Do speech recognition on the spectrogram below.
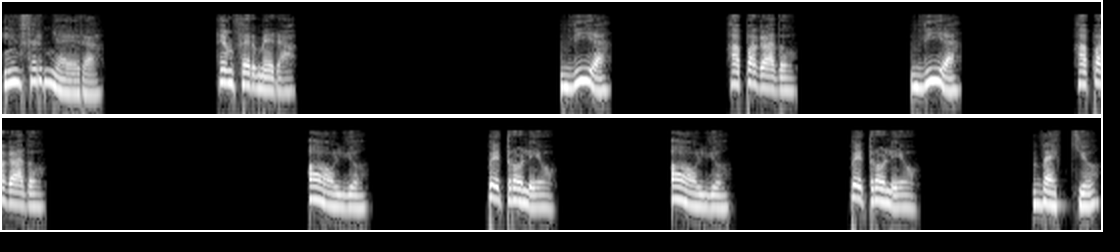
Infermiera. Enfermera. Via. Apagado. Via. Apagado. Olio. Petróleo. Olio. Petróleo. Vecchio.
